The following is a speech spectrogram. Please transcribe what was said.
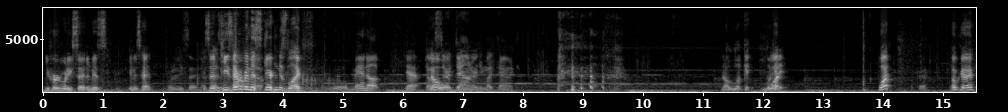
You heard what he said in his in his head. What did he say? He said he's never been this though. scared in his life. Well, man up. Yeah. Don't No. stare it down or he might panic. No, look at look What? at it. What? okay. Okay.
